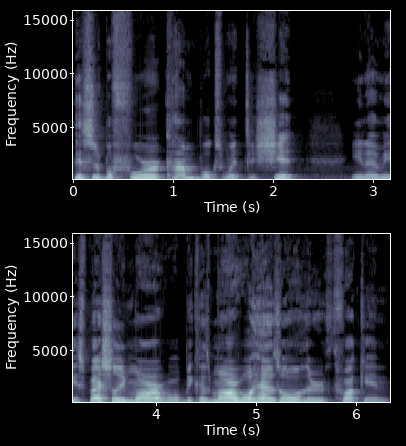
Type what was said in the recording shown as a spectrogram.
This is before comic books went to shit. You know what I mean? Especially Marvel because Marvel has all their fucking.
